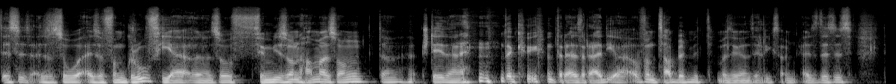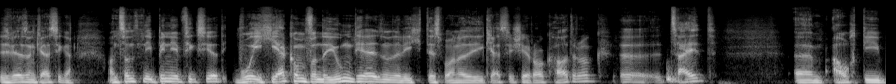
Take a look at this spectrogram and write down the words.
Das ist also so, also vom Groove her, also für mich so ein Hammer-Song. Da steht einer in der Küche und dreht das Radio auf und zappelt mit, muss ich ganz ehrlich sagen. Also das ist, das wäre so ein Klassiker. Ansonsten, ich bin nicht fixiert. Wo ich herkomme von der Jugend her, ist natürlich, das war natürlich die klassische Rock-Hard-Rock-Zeit. Ähm, auch die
